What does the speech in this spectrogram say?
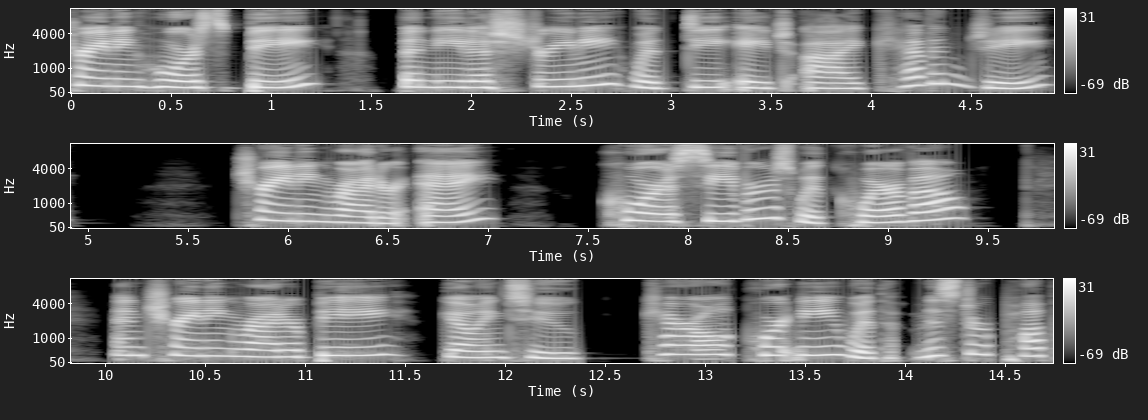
Training Horse B, Benita Strini with DHI Kevin G. Training Rider A, Cora Sievers with Cuervo. And Training Rider B going to Carol Courtney with Mr. Pup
